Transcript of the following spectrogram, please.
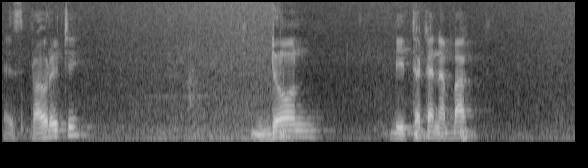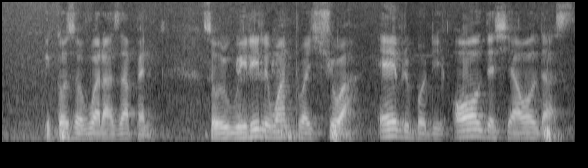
as priority. Don't be taken aback because of what has happened. So we really want to assure everybody, all the shareholders,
